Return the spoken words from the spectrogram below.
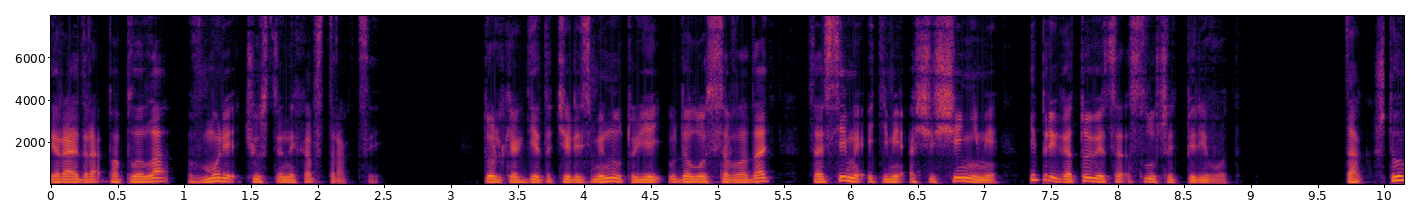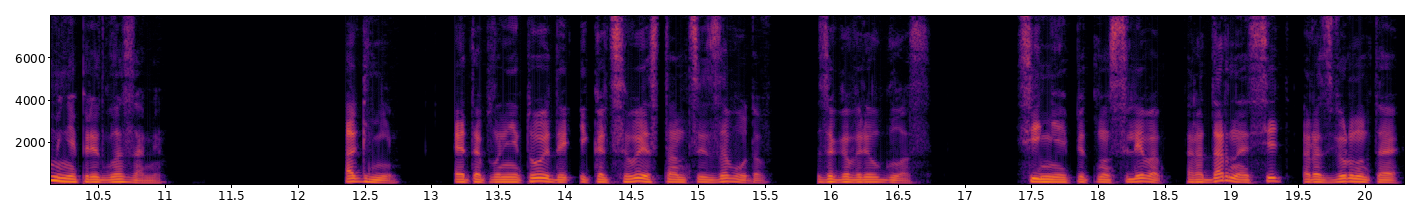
и Райдра поплыла в море чувственных абстракций. Только где-то через минуту ей удалось совладать со всеми этими ощущениями и приготовиться слушать перевод. Так, что у меня перед глазами? Огни. Это планетоиды и кольцевые станции заводов, заговорил глаз. Синее пятно слева – радарная сеть, развернутая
